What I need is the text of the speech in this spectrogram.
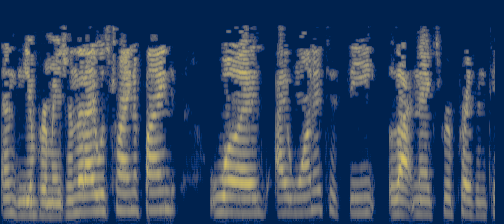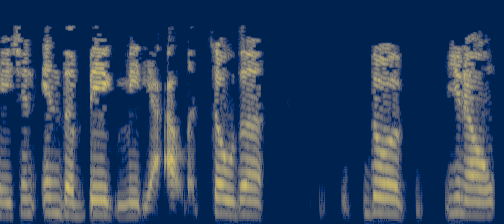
and the information that I was trying to find was I wanted to see Latinx representation in the big media outlets. So the, the, you know,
